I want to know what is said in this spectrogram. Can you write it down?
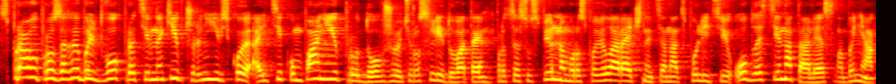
Справу про загибель двох працівників Чернігівської it компанії продовжують розслідувати. Про це Суспільному розповіла речниця Нацполіції області Наталія Слабеняк.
